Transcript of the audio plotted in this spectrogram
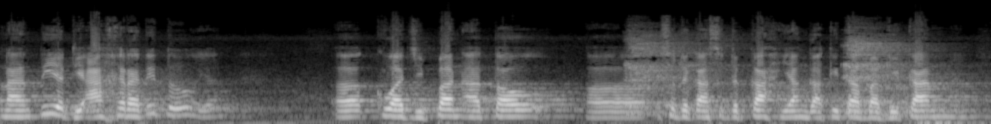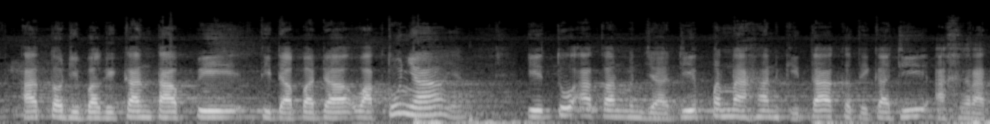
nanti ya di akhirat itu ya e, kewajiban atau sedekah-sedekah yang enggak kita bagikan atau dibagikan tapi tidak pada waktunya ya, itu akan menjadi penahan kita ketika di akhirat.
